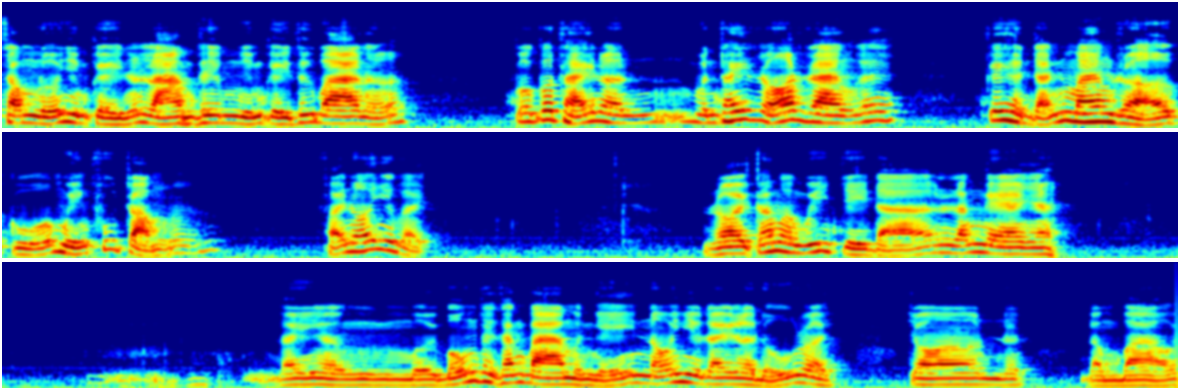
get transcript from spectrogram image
xong nửa nhiệm kỳ nó làm thêm nhiệm kỳ thứ ba nữa. Có có thể là mình thấy rõ ràng cái cái hình ảnh mang rợ của Nguyễn Phú Trọng phải nói như vậy. Rồi cảm ơn quý anh chị đã lắng nghe nha. Đây ờ, 14 tháng 3 mình nghĩ nói như đây là đủ rồi. Cho đồng bào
